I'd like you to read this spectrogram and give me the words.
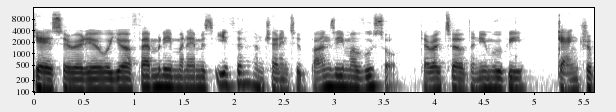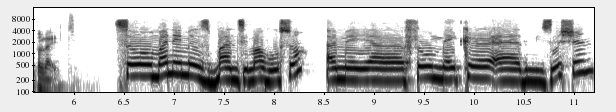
KSA Radio, with your family. My name is Ethan. I'm chatting to Banzi Mavuso, director of the new movie Gang Triple Eight. So my name is Banzi Mavuso. I'm a uh, filmmaker and musician,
